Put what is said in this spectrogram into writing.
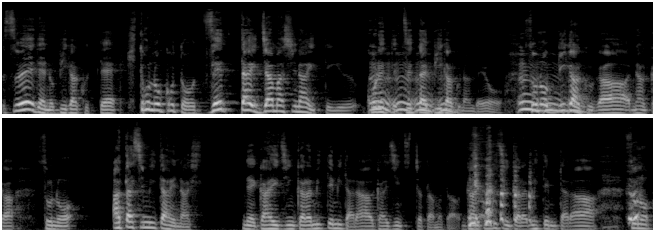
スウェーデンの美学って人のことを絶対邪魔しないっていうこれって絶対美学なんだよ、うん。その美学がなんかその私みたいなしね、外人から見てみたら外人っつっちゃったまた外国人から見てみたら その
